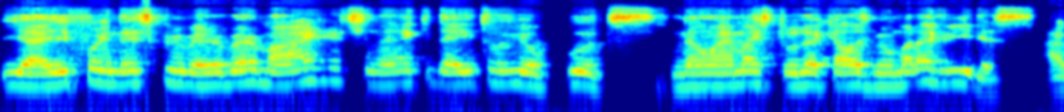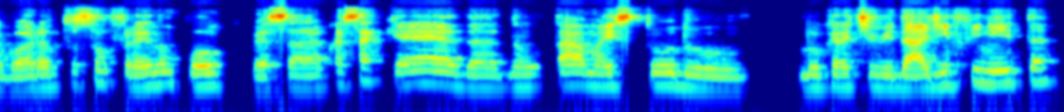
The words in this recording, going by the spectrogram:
E aí foi nesse primeiro bear market, né, que daí tu viu, putz, não é mais tudo aquelas mil maravilhas. Agora eu tô sofrendo um pouco com essa, com essa queda, não tá mais tudo lucratividade infinita.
